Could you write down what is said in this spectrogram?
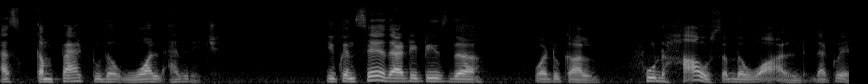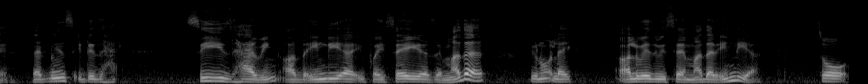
as compared to the world average. You can say that it is the what to call food house of the world that way that means it is she is having or the India if I say as a mother you know like always we say mother India. So,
